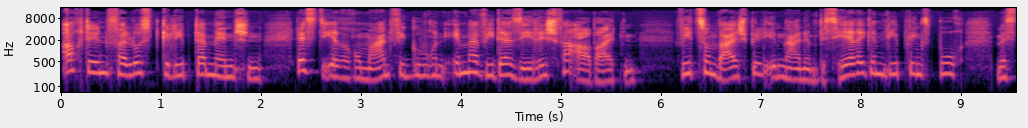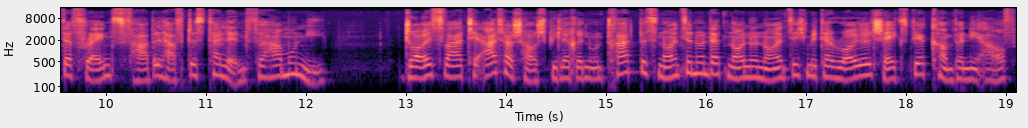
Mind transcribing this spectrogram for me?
Auch den Verlust geliebter Menschen lässt ihre Romanfiguren immer wieder seelisch verarbeiten, wie zum Beispiel in meinem bisherigen Lieblingsbuch Mr. Franks fabelhaftes Talent für Harmonie. Joyce war Theaterschauspielerin und trat bis 1999 mit der Royal Shakespeare Company auf.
